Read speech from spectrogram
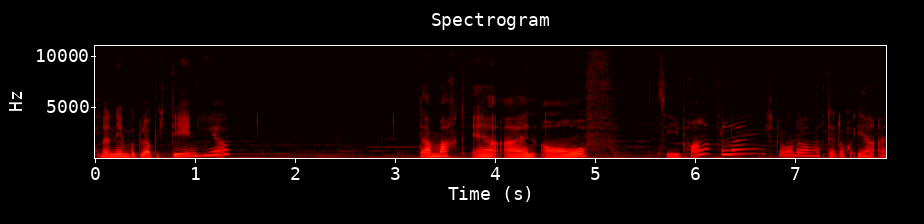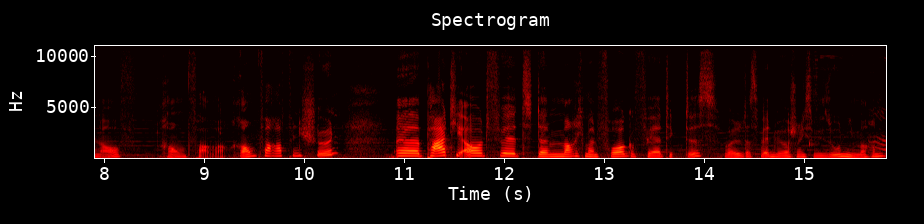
Und dann nehmen wir, glaube ich, den hier. Da macht er einen auf Zebra vielleicht. Oder macht er doch eher einen auf Raumfahrer. Raumfahrer finde ich schön. Äh, Party-Outfit, dann mache ich mal ein vorgefertigtes, weil das werden wir wahrscheinlich sowieso nie machen.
